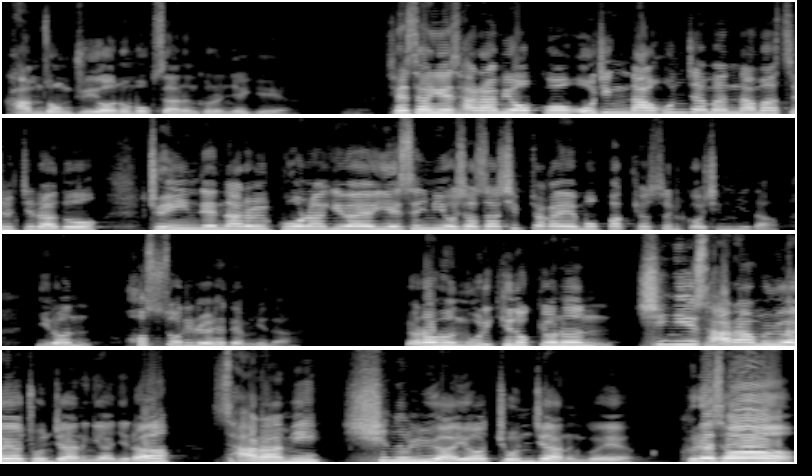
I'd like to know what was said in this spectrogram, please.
감성주의 어느 목사는 그런 얘기예요. 세상에 사람이 없고 오직 나 혼자만 남았을지라도 죄인된 나를 구원하기 위하여 예수님이 오셔서 십자가에 못 박혔을 것입니다. 이런 헛소리를 해댑니다. 여러분, 우리 기독교는 신이 사람을 위하여 존재하는 게 아니라 사람이 신을 위하여 존재하는 거예요. 그래서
